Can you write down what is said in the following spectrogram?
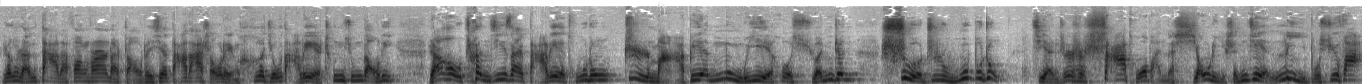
仍然大大方方的找这些鞑靼首领喝酒打猎，称兄道弟，然后趁机在打猎途中掷马鞭、木叶或悬针，射之无不中，简直是沙陀版的小李神剑，力不虚发。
